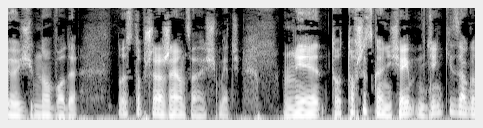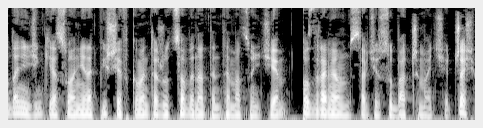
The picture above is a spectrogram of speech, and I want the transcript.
e, zimną wodę. No jest to przerażająca śmierć. E, to, to wszystko na dzisiaj. Dzięki za oglądanie, dzięki za słuchanie. Napiszcie w komentarzu, co wy na ten temat sądzicie. Pozdrawiam, stawcie suba, trzymajcie się. Cześć!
